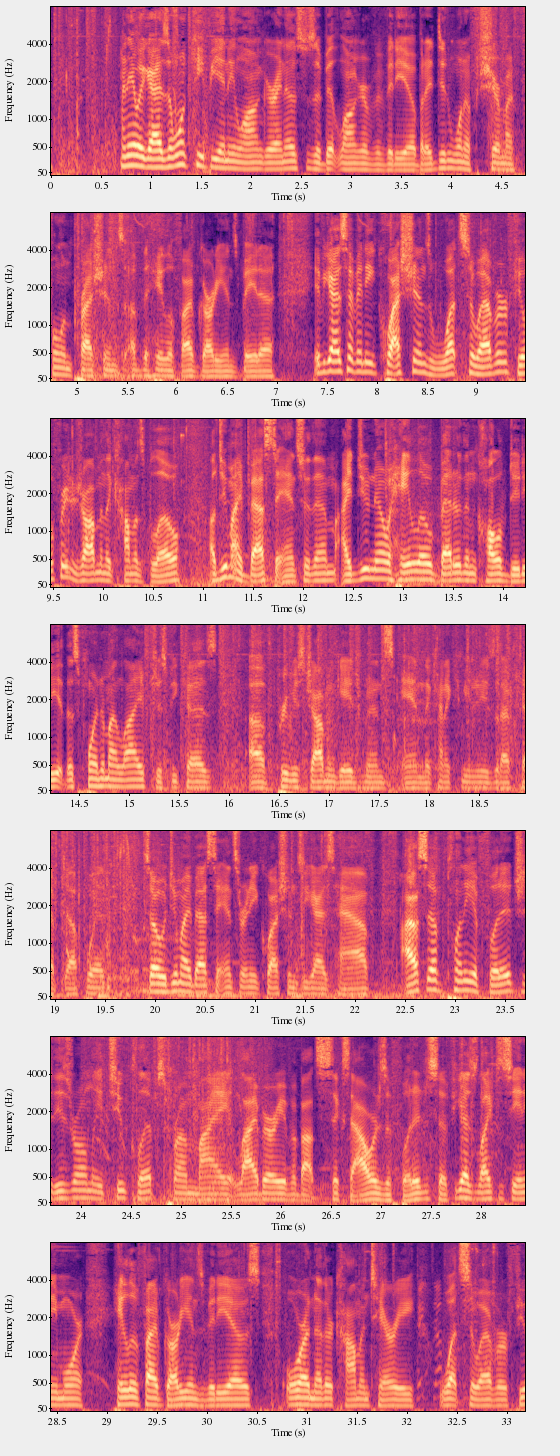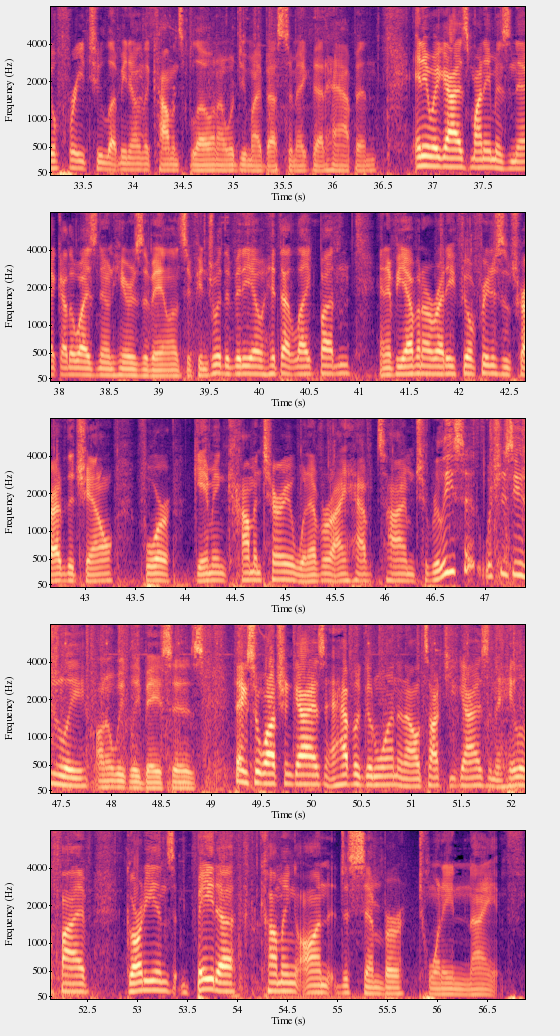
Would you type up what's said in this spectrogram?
Anyway, guys, I won't keep you any longer. I know this was a bit longer of a video, but I did want to share my full impressions of the Halo 5 Guardians beta. If you guys have any questions whatsoever, feel free to drop them in the comments below. I'll do my best to answer them. I do know Halo better than Call of Duty at this point in my life, just because of previous job engagements and the kind of communities that I've kept up with. So I'll do my best to answer any questions you guys have. I also have plenty of footage. These are only two clips from my library of about six hours of footage. So if you guys like to see any more Halo 5 Guardians videos, or another commentary whatsoever, feel free to let me know in the comments below, and I will do my best to make that happen. Anyway, guys, my name is Nick, otherwise known here as Avialence. If you enjoyed the video, hit that like button, and if you haven't already, feel free to subscribe to the channel for gaming commentary whenever I have time to release it, which is usually on a weekly basis. Thanks for watching, guys. Have a good one, and I'll talk to you guys in the Halo 5 Guardians beta coming on December 29th.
